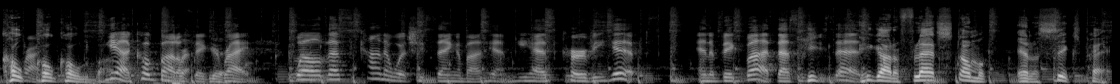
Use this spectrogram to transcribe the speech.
Coke, Right. Coca Cola bottle. Yeah, Coke bottle figure, Yeah. right. Well, that's kind of what she's saying about him. He has curvy hips and a big butt. That's what he she says. he got a flat stomach and a six pack,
